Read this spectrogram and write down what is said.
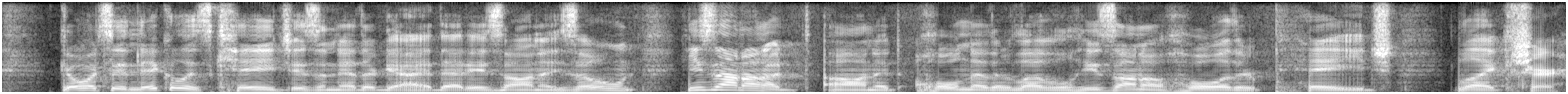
going to Nicolas Cage is another guy that is on his own. He's not on a on a whole nother level. He's on a whole other page. Like Sure.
